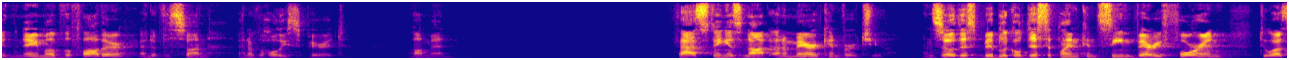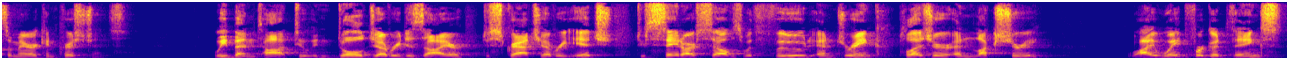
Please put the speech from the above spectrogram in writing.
In the name of the Father, and of the Son, and of the Holy Spirit. Amen. Fasting is not an American virtue, and so this biblical discipline can seem very foreign to us American Christians. We've been taught to indulge every desire, to scratch every itch, to sate ourselves with food and drink, pleasure and luxury. Why wait for good things?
